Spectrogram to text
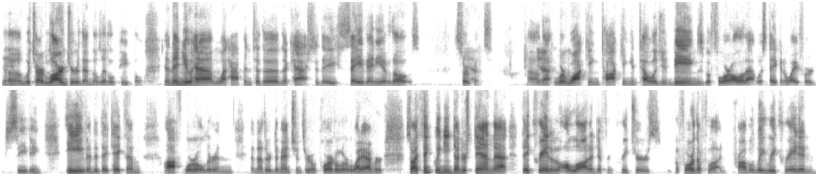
Mhm. um, which are larger than the little people. And then you have what happened to the the Nachash. Did they save any of those serpents uh, Yeah. that were walking, talking, intelligent beings before all of that was taken away for deceiving Eve? And did they take them off world or in another dimension through a portal or whatever? So I think we need to understand that they created a lot of different creatures before the flood, probably recreated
